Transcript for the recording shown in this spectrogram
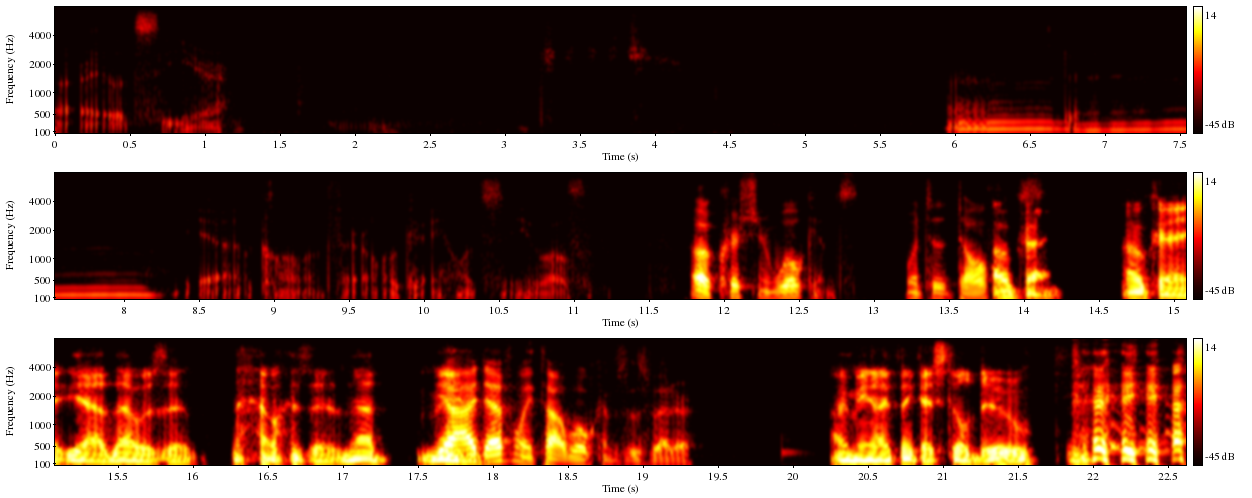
All right, let's see here. Uh, da-da-da-da-da. Yeah, Colin Ferrell. Okay, let's see who else. Oh, Christian Wilkins went to the Dolphins. Okay. Okay, yeah, that was it. That was it. And that Yeah, I definitely thought Wilkins was better. I mean, I think I still do. yeah.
